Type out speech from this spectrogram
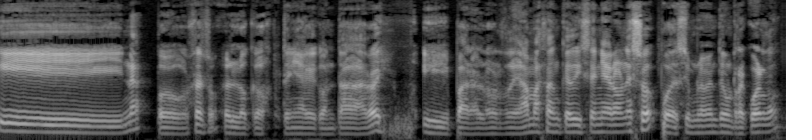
Y nada, pues eso es lo que os tenía que contar hoy. Y para los de Amazon que diseñaron eso, pues simplemente un recuerdo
